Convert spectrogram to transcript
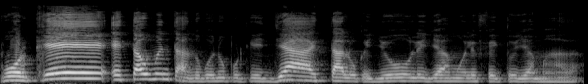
¿por qué está aumentando? Bueno, porque ya está lo que yo le llamo el efecto llamada.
